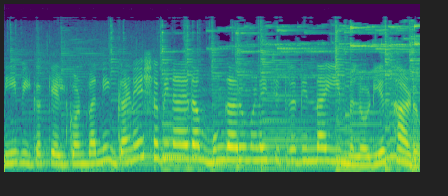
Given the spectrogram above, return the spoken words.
ನೀವೀಗ ಕೇಳ್ಕೊಂಡು ಬನ್ನಿ ಗಣೇಶ್ ಅಭಿನಯದ ಮುಂಗಾರು ಮಳೆ ಚಿತ್ರದಿಂದ ಈ ಮೆಲೋಡಿಯಸ್ ಹಾಡು.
